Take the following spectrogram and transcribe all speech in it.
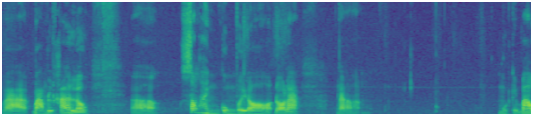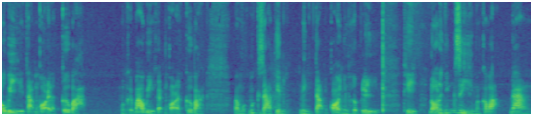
và bám khá là lâu. À, song hành cùng với đó đó là à, một cái bao bì tạm gọi là cơ bản một cái bao bì tạm gọi là cơ bản và một mức giá tiền mình tạm coi như hợp lý. Thì đó là những gì mà các bạn đang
